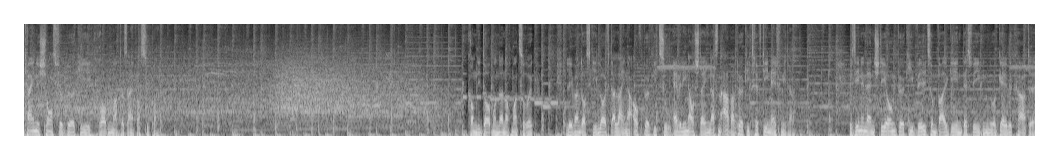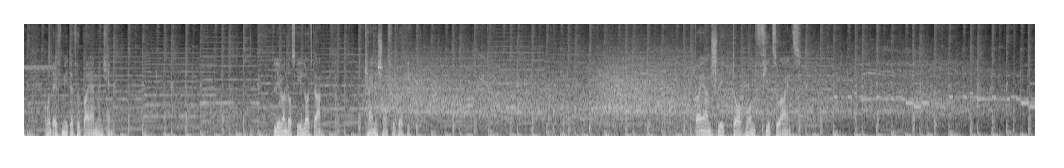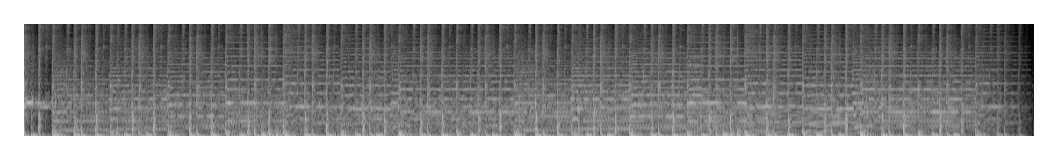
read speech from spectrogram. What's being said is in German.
Keine Chance für Birki. Robben macht das einfach super. Kommen die Dortmunder nochmal zurück. Lewandowski läuft alleine auf Birki zu. Er will ihn aussteigen lassen, aber Birki trifft ihn Elfmeter. Wir sehen in der Entstehung, Birki will zum Ball gehen, deswegen nur gelbe Karte und Elfmeter für Bayern München. Lewandowski läuft an. Keine Chance für Birki. Bayern schlägt Dortmund 4 zu 1.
